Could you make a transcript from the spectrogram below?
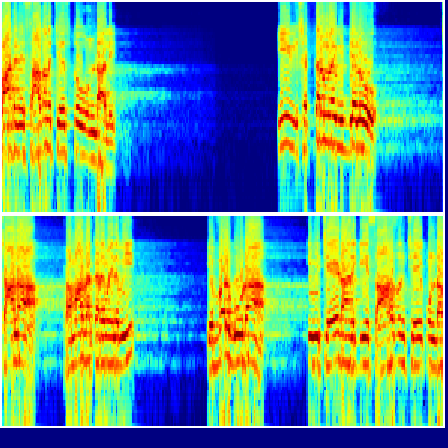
వాటిని సాధన చేస్తూ ఉండాలి. ఈ షట్కర్మల విద్యలు చాలా ప్రమాదకరమైనవి. ఎవ్వరు కూడా ఇవి చేయడానికి సాహసం చేయకుండా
